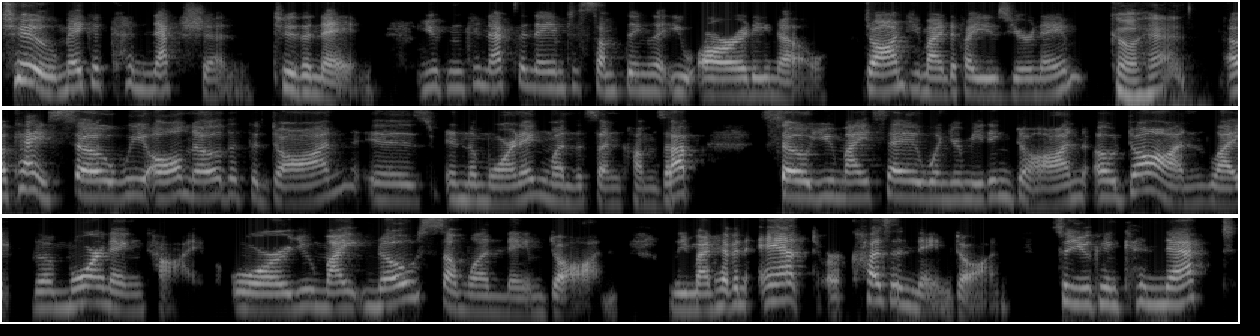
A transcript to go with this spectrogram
Two, make a connection to the name you can connect the name to something that you already know. Dawn, do you mind if I use your name? Go ahead. Okay, so we all know that the dawn is in the morning when the sun comes up. So you might say when you're meeting Dawn, oh, Dawn, like the morning time. Or you might know someone named Dawn. You might have an aunt or cousin named Dawn. So you can connect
